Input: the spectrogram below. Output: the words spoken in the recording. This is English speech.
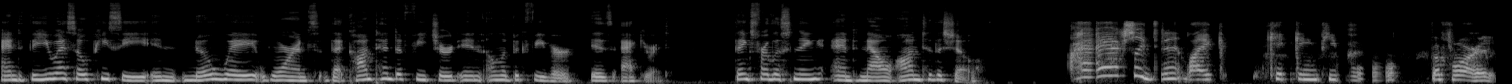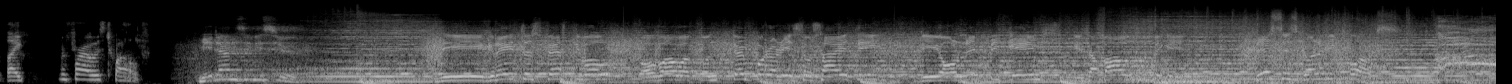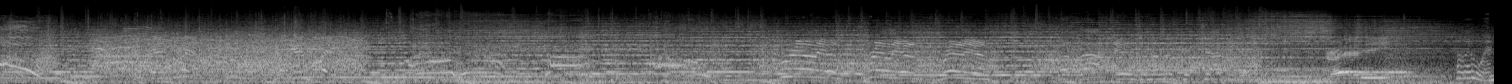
and the USOPC in no way warrants that content featured in Olympic Fever is accurate. Thanks for listening, and now on to the show. I actually didn't like kicking people before, like before I was 12. Mesdames et messieurs, the greatest festival of our contemporary society, the Olympic Games, is about to begin.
